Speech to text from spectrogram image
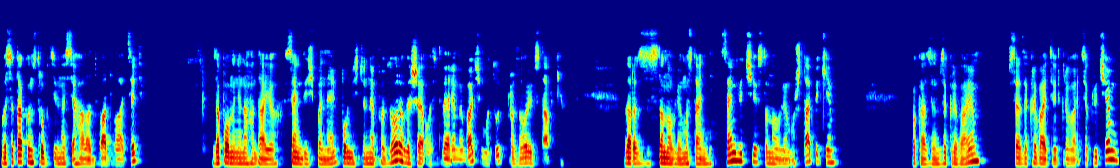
Висота конструкції в нас сягала 2,20. Заповнення, нагадаю, сендвіч панель, повністю не прозоре, лише ось двері ми бачимо, тут прозорі вставки. Зараз встановлюємо останні сендвічі, встановлюємо штапики, показуємо, закриваємо. Все закривається відкривається ключем.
